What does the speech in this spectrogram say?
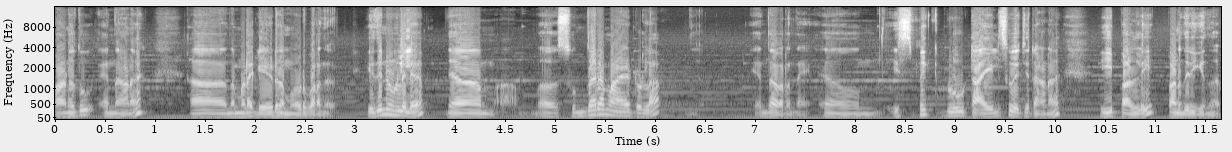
പണിതു എന്നാണ് നമ്മുടെ ഗൈഡ് നമ്മളോട് പറഞ്ഞത്. ഇതിനുള്ളിൽ സുന്ദരമായിട്ടുള്ള എന്താ പറയുന്നത് ഇസ്മിക് ബ്ലൂ ടൈൽസ് വെച്ചിട്ടാണ് ഈ പള്ളി പണിതിരിക്കുന്നത്.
